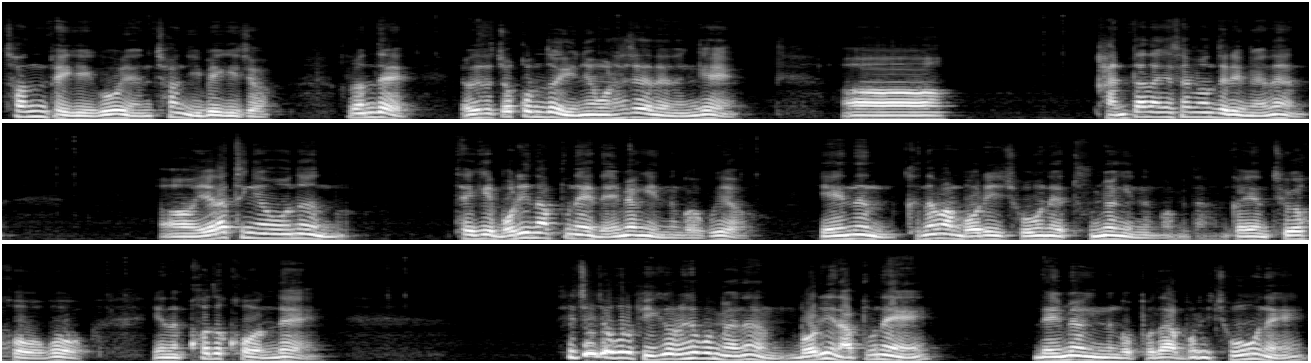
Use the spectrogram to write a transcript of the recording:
1100이고 얘는 1200이죠. 그런데 여기서 조금 더 유념을 하셔야 되는 게 어, 간단하게 설명드리면은 어, 얘 같은 경우는 되게 머리 나쁜 애 4명이 있는 거고요. 얘는 그나마 머리 좋은 애 2명이 있는 겁니다. 그러니까 얘는 듀얼 코어고 얘는 쿼드 코어인데 실질적으로 비교를 해보면은 머리 나쁜 애 4명 있는 것보다 머리 좋은 애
